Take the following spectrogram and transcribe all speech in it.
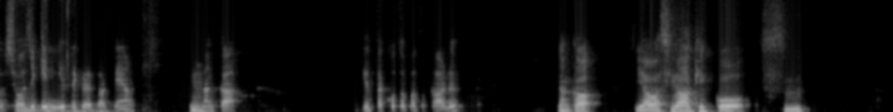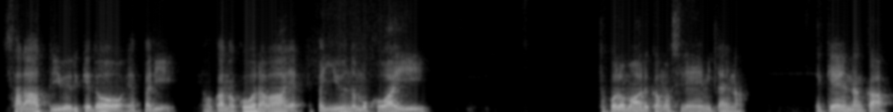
ょっと正直に言ってくれたわけやん、うんなんか言った言葉とかある？なんか、いや、わしは結構す、さらっと言えるけど、やっぱり他のコーラはやっぱ言うのも怖いところもあるかもしれんみたいな。やけん、なんか、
